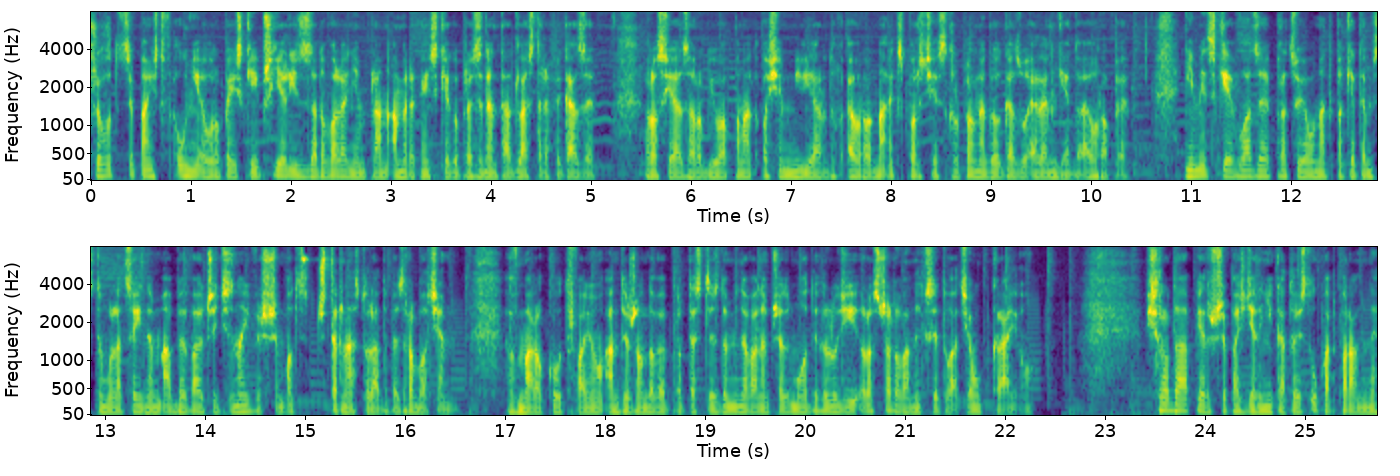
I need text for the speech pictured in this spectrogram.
Przywódcy państw Unii Europejskiej przyjęli z zadowoleniem plan amerykańskiego prezydenta dla strefy gazy. Rosja zarobiła ponad 8 miliardów euro na eksporcie skroplonego gazu LNG do Europy. Niemieckie władze pracują nad pakietem stymulacyjnym, aby walczyć z najwyższym od 14 lat bezrobociem. W Maroku trwają antyrządowe protesty zdominowane przez młodych ludzi rozczarowanych sytuacją kraju. Środa, 1 października to jest układ poranny.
